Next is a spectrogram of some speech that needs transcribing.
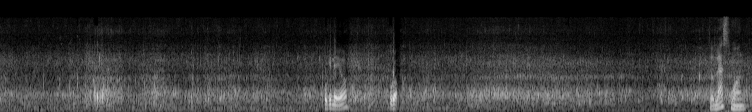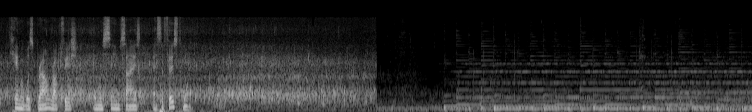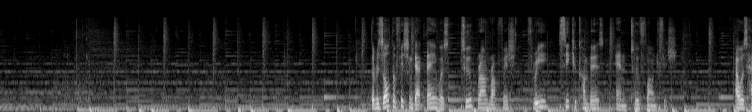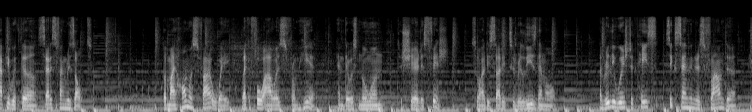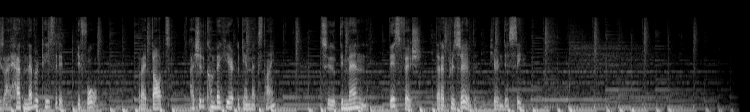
거기네요. 우럭. The last one came up was brown rockfish, almost same size as the first one. The result of fishing that day was two brown rockfish, three sea cucumbers, and two flounderfish. I was happy with the satisfying result. But my home was far away, like four hours from here, and there was no one to share this fish, so I decided to release them all. I really wish to taste 6 centimeters flounder because I have never tasted it before, but I thought I should come back here again next time to demand this fish that I preserved here in this sea.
